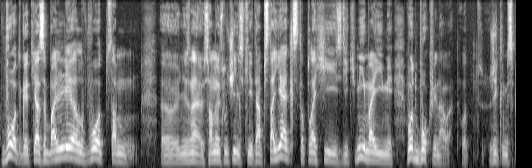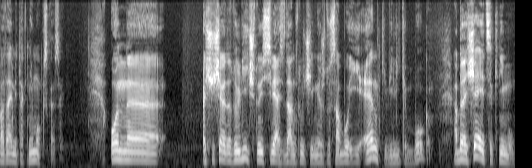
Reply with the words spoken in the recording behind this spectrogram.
вот, говорит, я заболел, вот, там, э, не знаю, со мной случились какие-то обстоятельства плохие с детьми моими, вот Бог виноват. Вот житель Месопотамии так не мог сказать. Он э, ощущает эту личную связь, в данном случае между собой и Энки, великим Богом, обращается к нему.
